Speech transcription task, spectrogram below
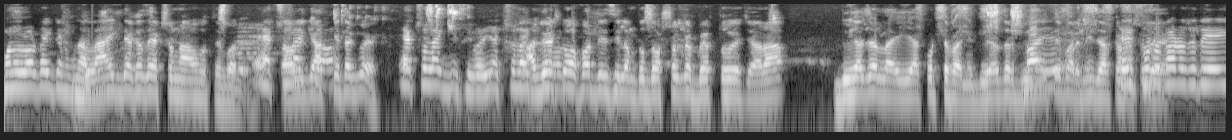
মানে না লাইক দেখা যায় একশো নাও হতে পারে। তাহলে কি আটকে থাকবে? একশো লাইক দিছি ভাই একশো লাইক আগে একটা অফার দিয়েছিলাম তো দর্শকরা ব্যর্থ হয়েছে আর দুই হাজার ইয়া করতে পারেনি দুই হাজার পারেনি যার কারণে ছোটখাটো যদি এই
